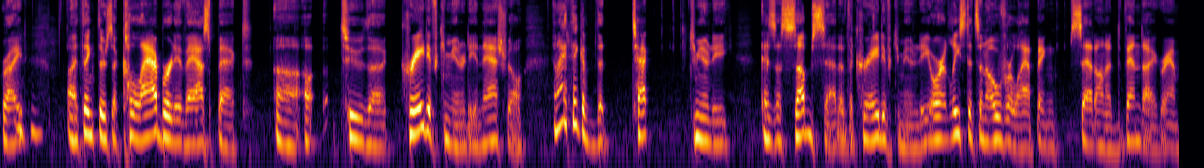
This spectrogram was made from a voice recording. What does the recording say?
right? Mm-hmm. I think there's a collaborative aspect uh, uh, to the creative community in Nashville, and I think of the tech community as a subset of the creative community, or at least it's an overlapping set on a Venn diagram.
